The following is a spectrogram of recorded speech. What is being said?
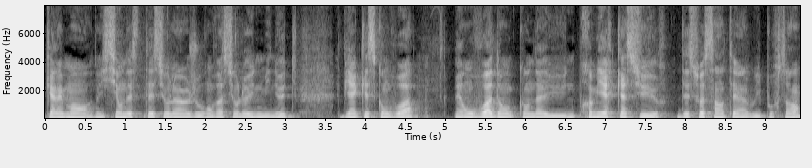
carrément ici on était sur le 1 jour, on va sur le 1 minute, eh bien qu'est-ce qu'on voit? Ben, On voit donc qu'on a eu une première cassure des 61,8%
